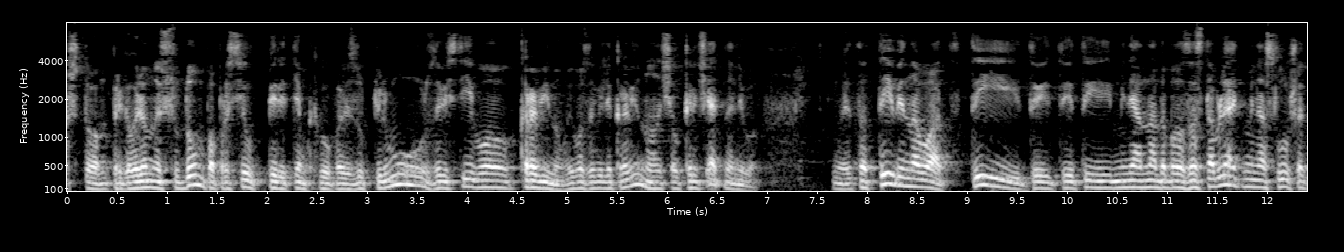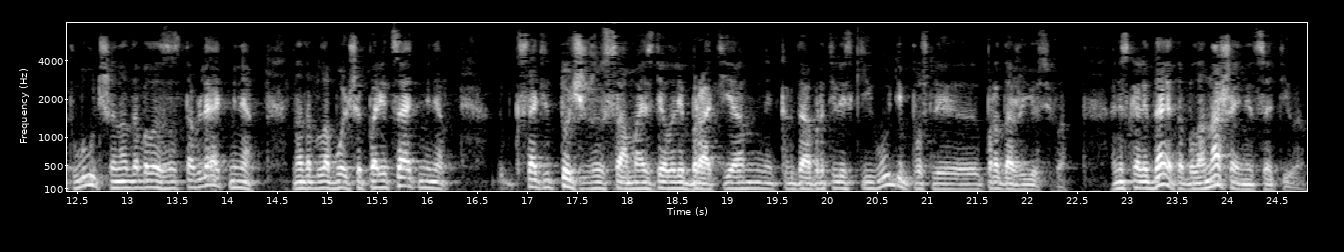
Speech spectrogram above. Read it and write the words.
что приговоренный судом попросил перед тем, как его повезут в тюрьму, завести его к равину. Его завели к равину, он начал кричать на него. Это ты виноват, ты, ты, ты, ты, меня надо было заставлять меня слушать лучше, надо было заставлять меня, надо было больше порицать меня. Кстати, точно же самое сделали братья, когда обратились к Иуде после продажи Иосифа. Они сказали, да, это была наша инициатива,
